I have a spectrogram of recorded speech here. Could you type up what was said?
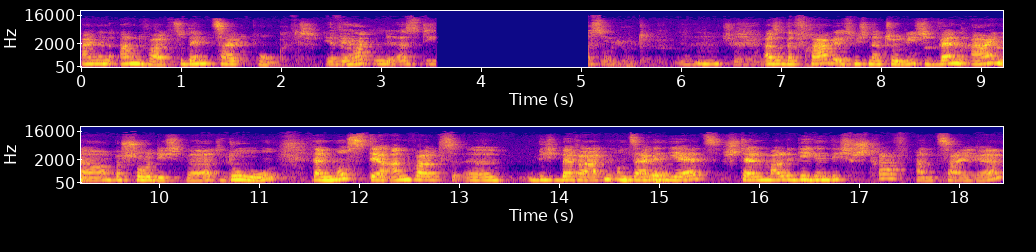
einen Anwalt zu dem Zeitpunkt? Ja, wir hatten erst die. Also da frage ich mich natürlich, wenn einer beschuldigt wird, du, dann muss der Anwalt äh, dich beraten und sagen, jetzt stell mal gegen dich Strafanzeige,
